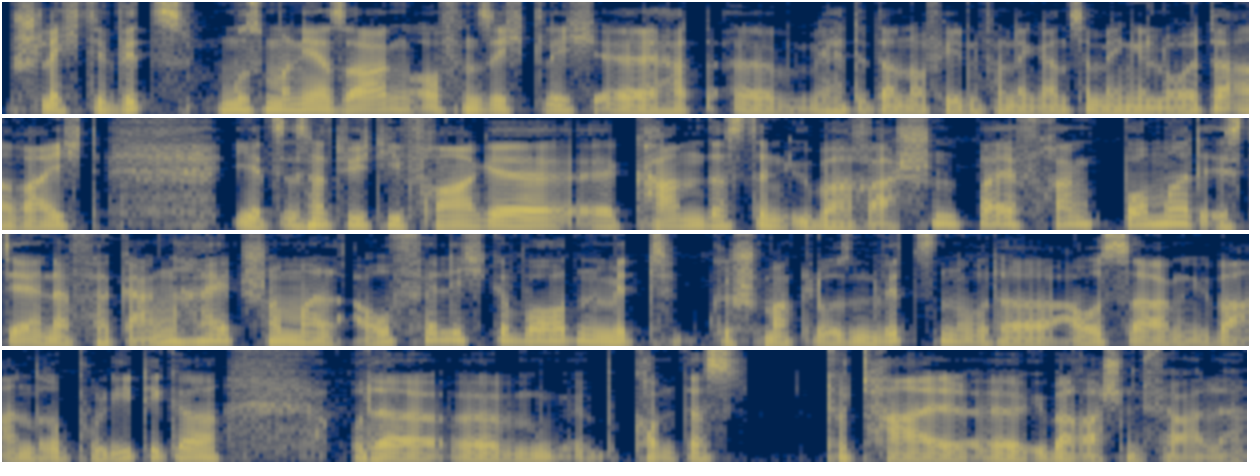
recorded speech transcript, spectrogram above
schlechte Witz, muss man ja sagen, offensichtlich, äh, hat, äh, hätte dann auf jeden Fall eine ganze Menge Leute erreicht. Jetzt ist natürlich die Frage, äh, kam das denn überraschend bei Frank Bommert? Ist er in der Vergangenheit schon mal auffällig geworden mit geschmacklosen Witzen oder Aussagen über andere Politiker? Oder ähm, kommt das total äh, überraschend für alle?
